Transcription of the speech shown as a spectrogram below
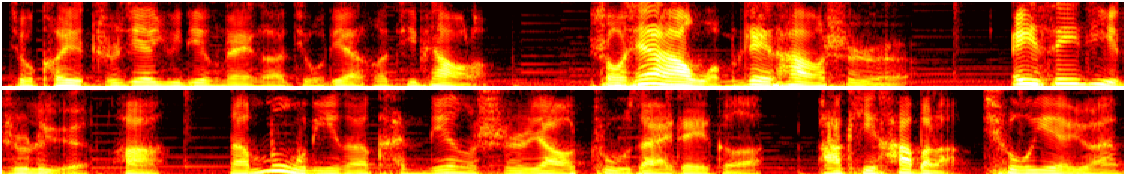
就可以直接预定这个酒店和机票了。首先啊，我们这趟是。A C G 之旅啊，那目的呢肯定是要住在这个阿基哈巴拉秋叶原，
